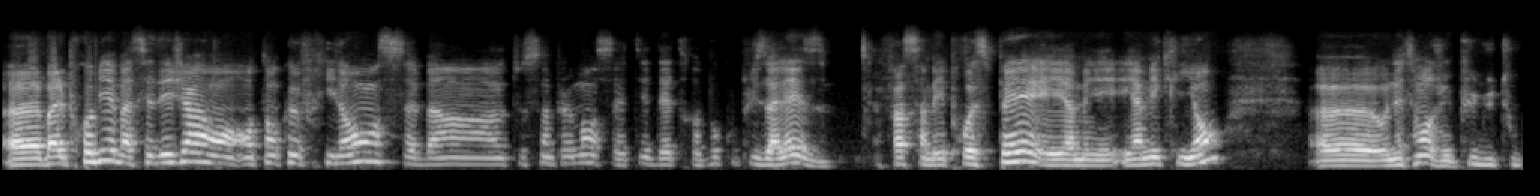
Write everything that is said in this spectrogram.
Bah, le premier, bah, c'est déjà en, tant que freelance, ben, tout simplement, ça a été d'être beaucoup plus à l'aise face à mes prospects et à mes, et à mes clients. Euh, honnêtement, j'ai plus du tout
